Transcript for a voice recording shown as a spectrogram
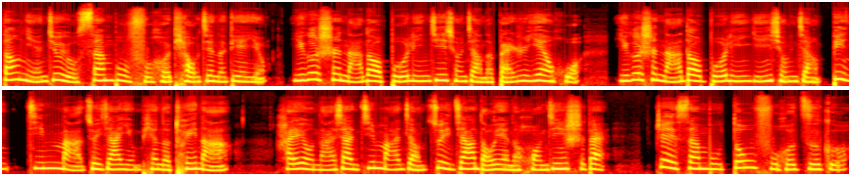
当年就有三部符合条件的电影。一个是拿到柏林金熊奖的《白日焰火》，一个是拿到柏林银熊奖并金马最佳影片的《推拿》，还有拿下金马奖最佳导演的《黄金时代》，这三部都符合资格，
